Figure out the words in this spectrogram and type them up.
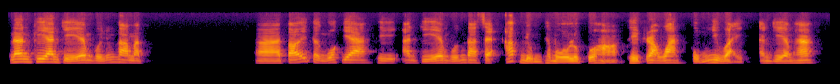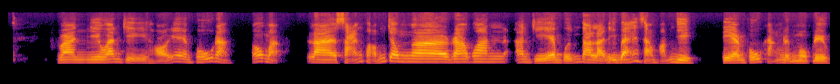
Nên khi anh chị em của chúng ta mà à, tới từng quốc gia thì anh chị em của chúng ta sẽ áp dụng theo bộ luật của họ. Thì ra quan cũng như vậy anh chị em ha. Và nhiều anh chị hỏi em Phú rằng đúng không ạ? Là sản phẩm trong ờ, uh, rau quanh anh chị em của chúng ta là đi bán sản phẩm gì? Thì em Phú khẳng định một điều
